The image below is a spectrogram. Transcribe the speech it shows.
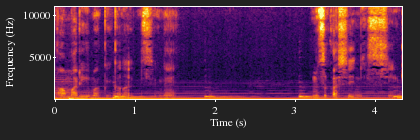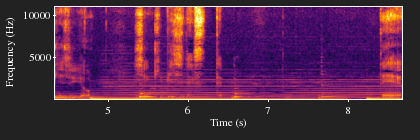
ん。あんまりうまくいかないんですよ難しいんです。新規事業新規ビジネスって。で、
